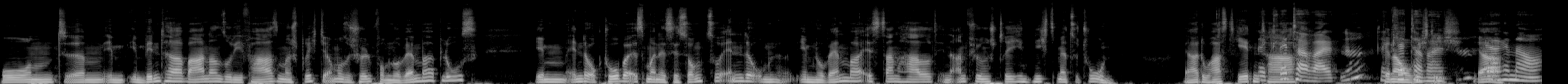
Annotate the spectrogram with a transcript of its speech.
und ähm, im, im Winter waren dann so die Phasen, man spricht ja immer so schön vom November Blues. Im Ende Oktober ist meine Saison zu Ende, um, im November ist dann halt in Anführungsstrichen nichts mehr zu tun. Ja, du hast jeden der Tag. Der Kletterwald, ne? Der genau, Kletterwald, richtig. Ne? Ja. ja, genau.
